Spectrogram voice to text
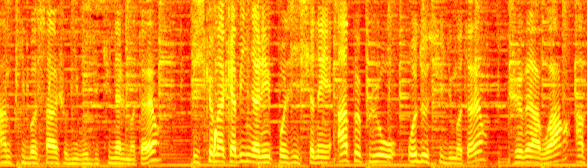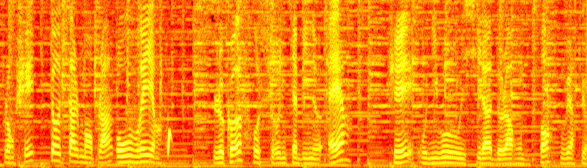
un petit bossage au niveau du tunnel moteur. Puisque ma cabine est positionnée un peu plus haut au-dessus du moteur, je vais avoir un plancher totalement plat. Pour ouvrir le coffre sur une cabine R, j'ai au niveau ici là de l'arrondi de porte ouverture.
